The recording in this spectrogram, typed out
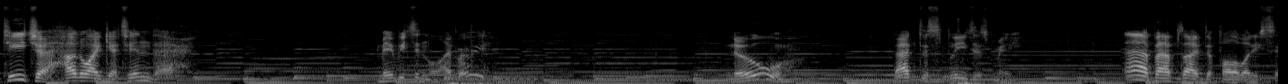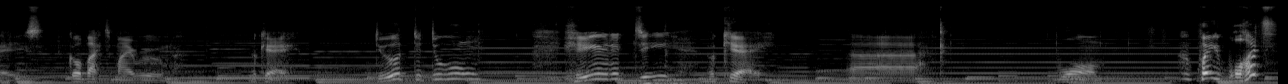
Teacher, how do I get in there? Maybe it's in the library? No. That displeases me. Ah, perhaps I have to follow what he says. Go back to my room. Okay. Do do do. Here to D. Okay. Uh. Warm. Wait, what?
